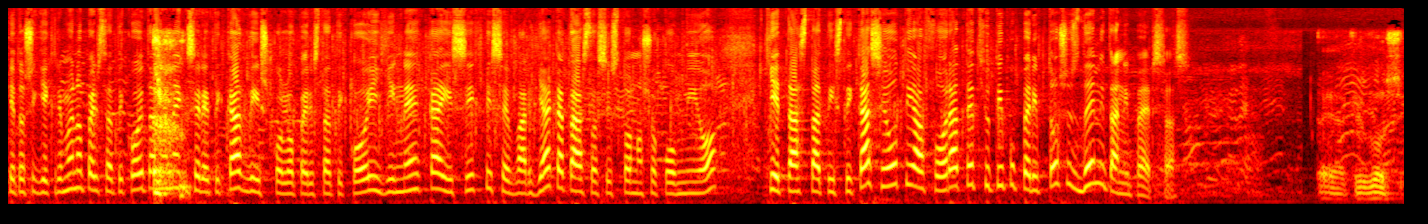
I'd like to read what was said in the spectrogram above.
Και το συγκεκριμένο περιστατικό ήταν ένα εξαιρετικά δύσκολο περιστατικό. Η γυναίκα εισήχθη σε βαριά κατάσταση στο νοσοκομείο και τα στατιστικά σε ό,τι αφορά τέτοιου τύπου περιπτώσεις δεν ήταν υπέρ σας. Ε, ακριβώς.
